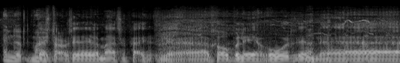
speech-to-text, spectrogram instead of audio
En dat, maar... dat is trouwens in de hele maatschappij een uh, populair woord. En, uh,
